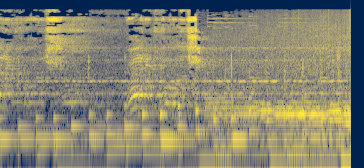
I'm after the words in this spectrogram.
Thank you.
